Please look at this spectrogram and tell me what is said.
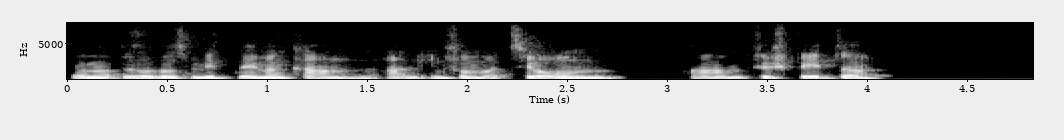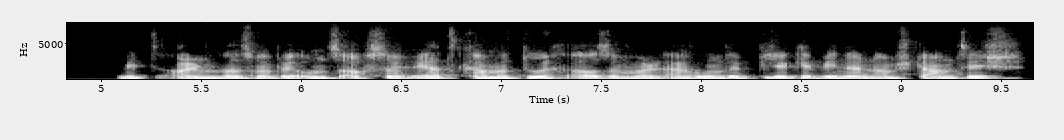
wenn man ein bisschen was mitnehmen kann an Informationen ähm, für später mit allem, was man bei uns auch so hört, kann man durchaus einmal eine Runde Bier gewinnen am Stammtisch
